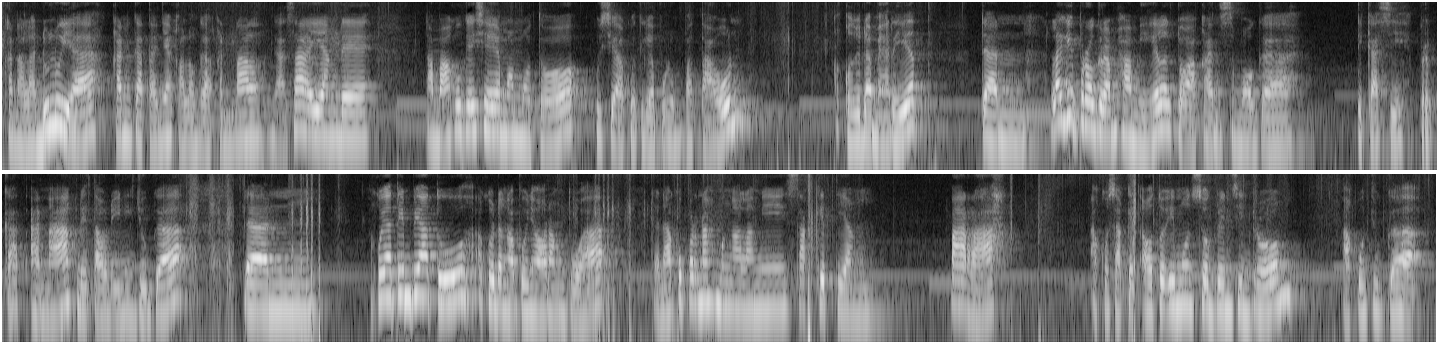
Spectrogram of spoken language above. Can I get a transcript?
kenalan dulu ya. Kan katanya kalau nggak kenal nggak sayang deh. Nama aku Keisha Yamamoto, usia aku 34 tahun. Aku sudah married dan lagi program hamil. Doakan semoga dikasih berkat anak di tahun ini juga. Dan aku yatim piatu, aku udah nggak punya orang tua. Dan aku pernah mengalami sakit yang parah. Aku sakit autoimun Sjogren syndrome. Aku juga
